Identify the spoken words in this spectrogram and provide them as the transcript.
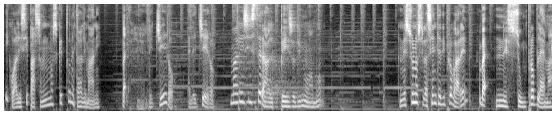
i quali si passano il moschettone tra le mani. Beh, è leggero, è leggero, ma resisterà al peso di un uomo? Nessuno se la sente di provare? Beh, nessun problema.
